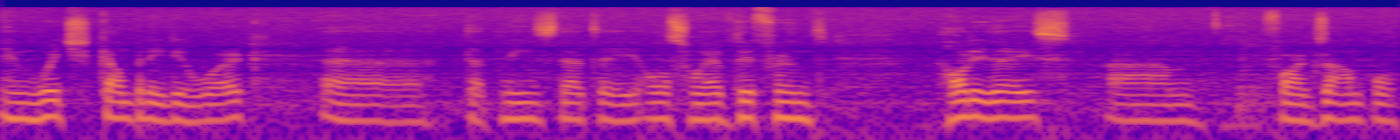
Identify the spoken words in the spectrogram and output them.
in which company they work. Uh, that means that they also have different holidays. Um, for example,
